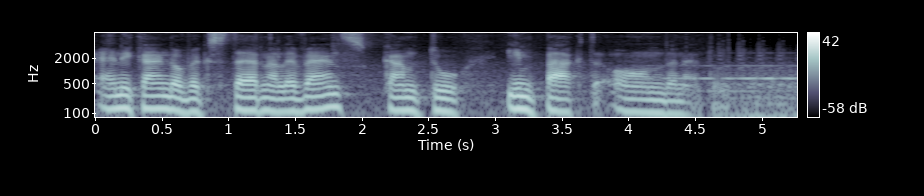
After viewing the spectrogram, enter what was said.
any kind of external events come to impact on the network.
